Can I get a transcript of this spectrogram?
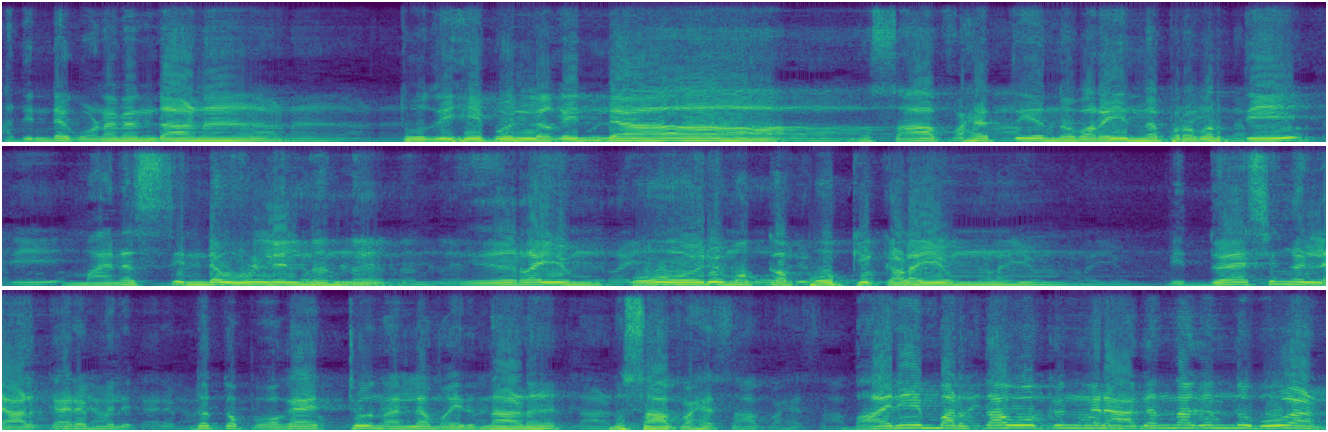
അതിന്റെ ഗുണമെന്താണ്. മുസാഫഹത്ത് എന്ന് പറയുന്ന പ്രവൃത്തി മനസ്സിന്റെ ഉള്ളിൽ നിന്ന് ഈറയും പോരുമൊക്കെ പോക്കിക്കളയും. വിദ്വേഷങ്ങളിലെ ആൾക്കാരെ തമ്മിൽ ഇതൊക്കെ പോകാൻ ഏറ്റവും നല്ല മരുന്നാണ് മുസാഫഹ. ഭാര്യയും ഭർത്താവും ഒക്കെ ഇങ്ങനെ അകന്നകന്ന് പോവാണ്.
